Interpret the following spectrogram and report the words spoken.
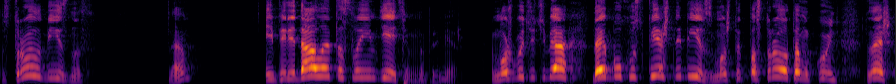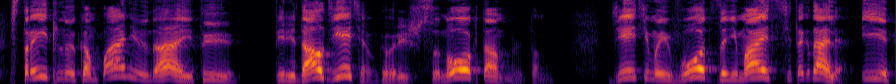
Ты строил бизнес, да? и передал это своим детям, например. Может быть, у тебя, дай бог, успешный бизнес. Может, ты построил там какую-нибудь, знаешь, строительную компанию, да, и ты передал детям, говоришь, сынок, там, там, дети мои, вот, занимайтесь и так далее. И,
